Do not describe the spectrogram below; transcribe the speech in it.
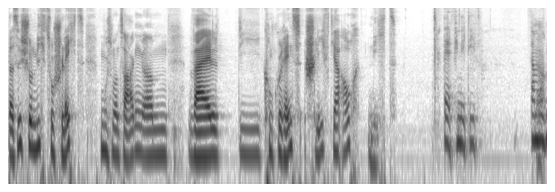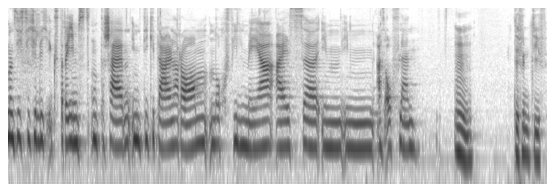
Das ist schon nicht so schlecht, muss man sagen, ähm, weil die Konkurrenz schläft ja auch nicht. Definitiv. Da ja. muss man sich sicherlich extremst unterscheiden im digitalen Raum noch viel mehr als, äh, im, im, als offline. Mhm. Definitiv.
